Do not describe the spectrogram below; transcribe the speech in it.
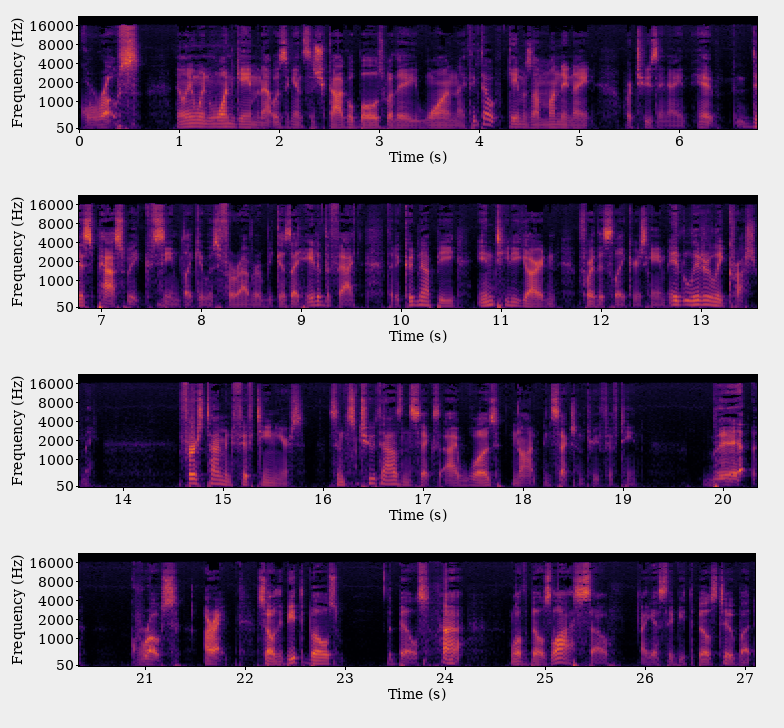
Gross. They only win one game, and that was against the Chicago Bulls, where they won. I think that game was on Monday night or Tuesday night. It, this past week seemed like it was forever because I hated the fact that it could not be in TD Garden for this Lakers game. It literally crushed me. First time in 15 years. Since 2006, I was not in Section 315. Blech. Gross. All right. So they beat the Bills. The Bills. well, the Bills lost, so I guess they beat the Bills too. But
